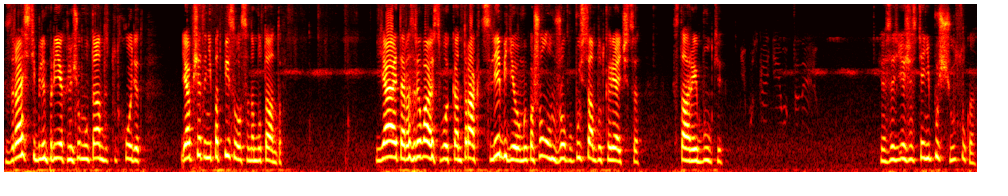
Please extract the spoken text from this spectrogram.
Здрасте, блин, приехали, еще мутанты тут ходят. Я вообще-то не подписывался на мутантов. Я это разрываю свой контракт с Лебедевым и пошел он в жопу. Пусть сам тут корячится. Старые булки. Я, я сейчас тебя не пущу, сука.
